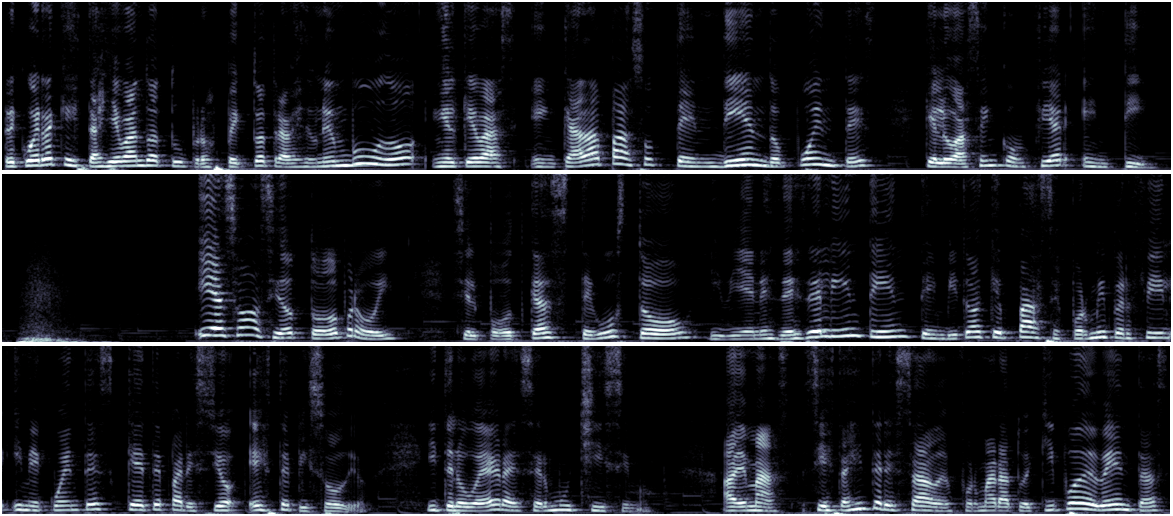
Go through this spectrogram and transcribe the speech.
Recuerda que estás llevando a tu prospecto a través de un embudo en el que vas en cada paso tendiendo puentes que lo hacen confiar en ti. Y eso ha sido todo por hoy. Si el podcast te gustó y vienes desde LinkedIn, te invito a que pases por mi perfil y me cuentes qué te pareció este episodio. Y te lo voy a agradecer muchísimo. Además, si estás interesado en formar a tu equipo de ventas,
